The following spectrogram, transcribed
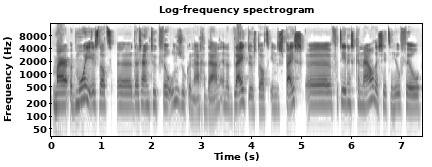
Maar het mooie is dat uh, daar zijn natuurlijk veel onderzoeken naar gedaan. En het blijkt dus dat in de spijsverteringskanaal, daar zitten heel veel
